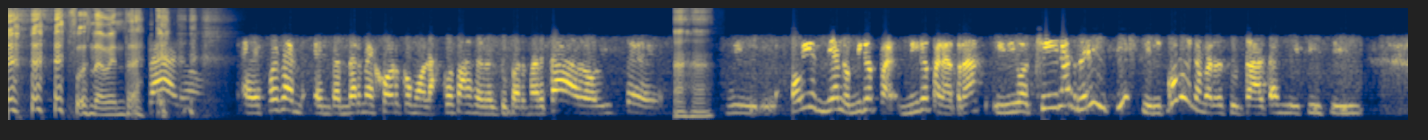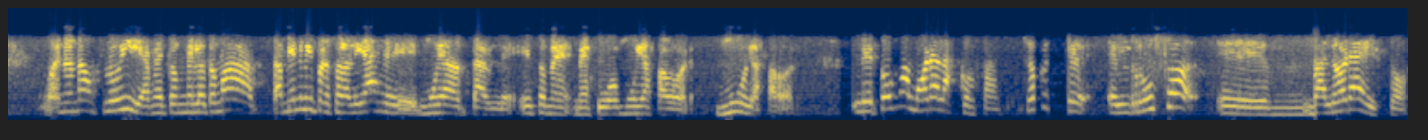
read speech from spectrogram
Fundamental. Claro eh, después entender mejor como las cosas desde el supermercado, ¿viste? Ajá. hoy en día lo miro, miro para atrás y digo, che, era re difícil, ¿cómo no me resultaba tan difícil? Bueno, no, fluía, me, me lo tomaba, también mi personalidad es muy adaptable, eso me, me jugó muy a favor, muy a favor le pongo amor a las cosas. Yo creo que el ruso eh, valora eso,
